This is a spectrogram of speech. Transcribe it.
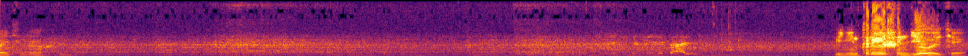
Снимайте нахрен. Пенетрейшн делайте.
